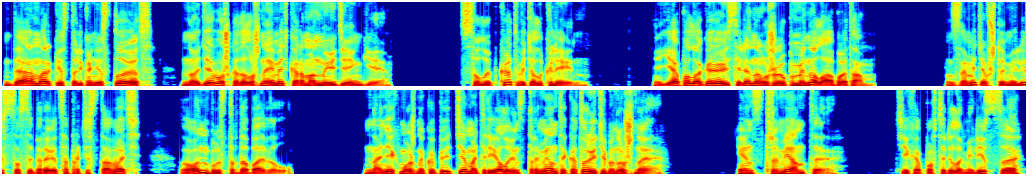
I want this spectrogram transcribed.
«Да, марки столько не стоят, но девушка должна иметь карманные деньги». С улыбкой ответил Клейн. «Я полагаю, Селена уже упоминала об этом». Заметив, что Мелисса собирается протестовать, он быстро добавил. «На них можно купить те материалы и инструменты, которые тебе нужны». «Инструменты», — тихо повторила Мелисса,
